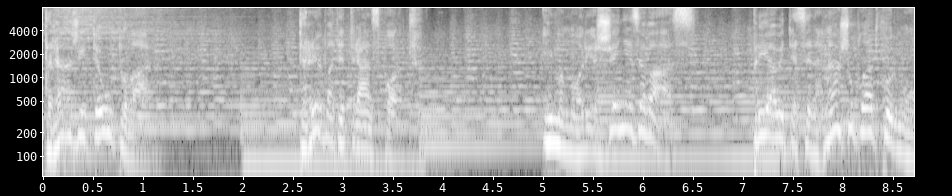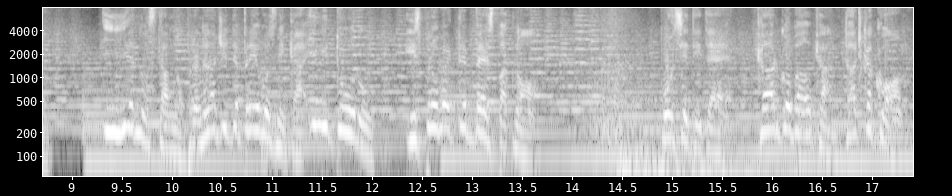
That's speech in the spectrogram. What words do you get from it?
Tražite utovar. Trebate transport. Imamo rješenje za vas. Prijavite se na našu platformu i jednostavno pronađite prevoznika ili turu. Isprobajte besplatno. Posjetite cargobalkan.com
